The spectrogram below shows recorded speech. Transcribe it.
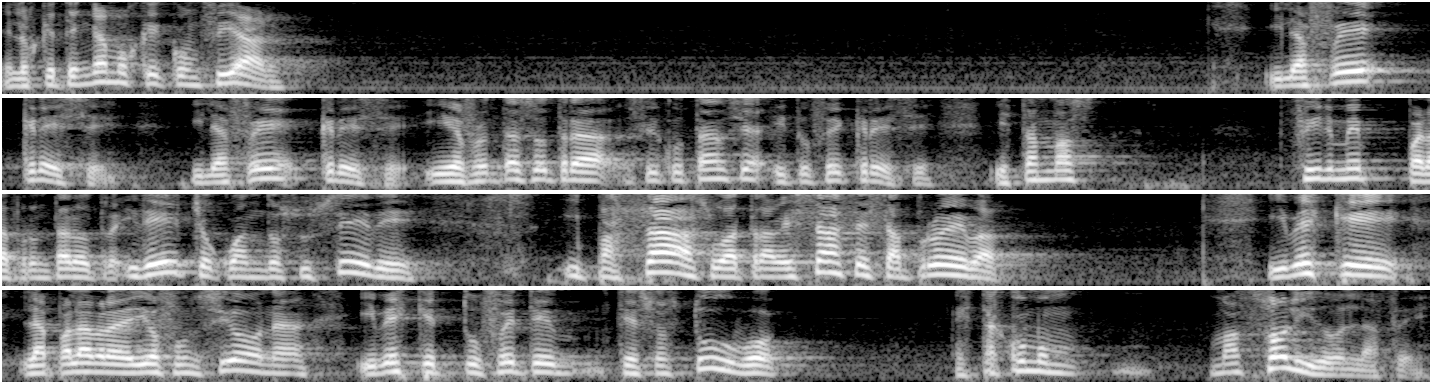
en los que tengamos que confiar. Y la fe crece, y la fe crece, y afrontas otra circunstancia y tu fe crece, y estás más firme para afrontar otra. Y de hecho, cuando sucede y pasás o atravesás esa prueba, y ves que la palabra de Dios funciona y ves que tu fe te, sostuvo, estás como más sólido en la fe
